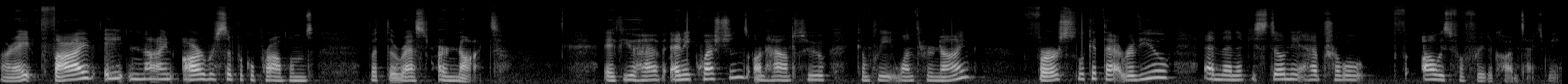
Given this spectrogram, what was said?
All right, 5, 8, and 9 are reciprocal problems, but the rest are not. If you have any questions on how to complete 1 through 9, first look at that review, and then if you still need to have trouble, always feel free to contact me.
